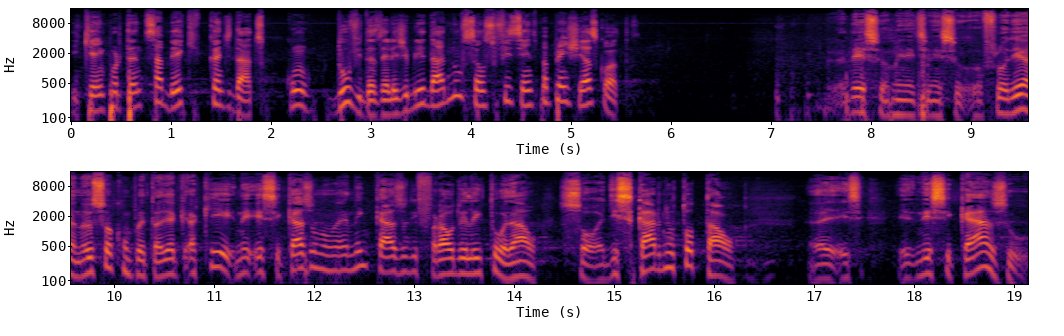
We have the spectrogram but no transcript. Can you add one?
e que é importante saber que candidatos com dúvidas da elegibilidade não são suficientes para preencher as cotas. Agradeço, ministro Floriano. Eu só completaria aqui, esse caso não é nem caso de fraude eleitoral só, é de escárnio total. É, esse, nesse caso,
